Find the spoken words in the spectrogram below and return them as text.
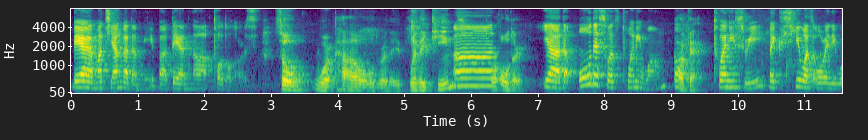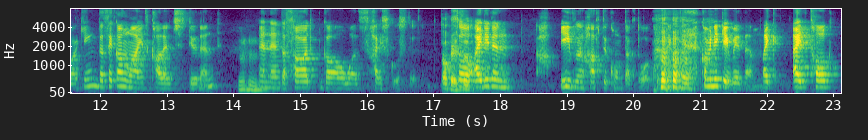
They are much younger than me, but they are not toddlers. So, were how old were they? Were they teens Uh, or older? Yeah, the oldest was 21, Oh, okay. 23, like he was already working. The second one is college student, hmm and then the third girl was high school student. Okay. so, I didn't even have to contact or communicate, communicate with them. Like I talked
